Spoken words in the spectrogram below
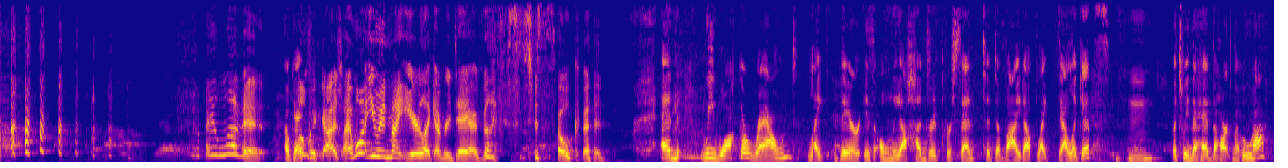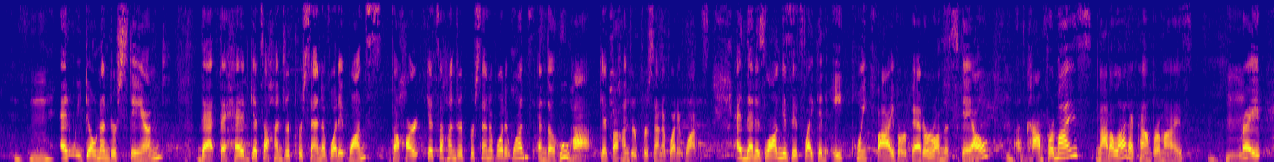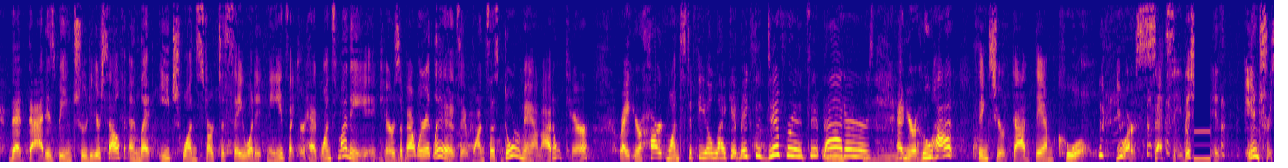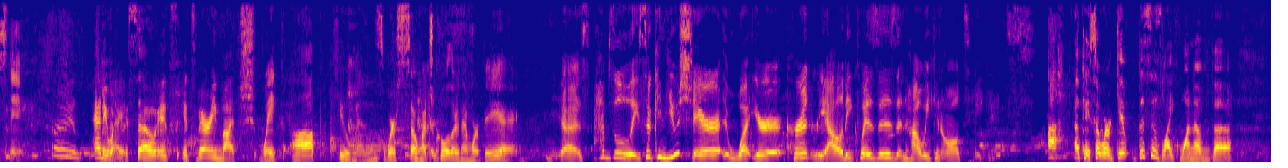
I love it. Okay. Oh my gosh. I want you in my ear like every day. I feel like this is just so good. And we walk around like there is only a hundred percent to divide up like delegates mm-hmm. between the head, the heart, and the hoo-ha. And we don't understand that the head gets a hundred percent of what it wants, the heart gets a hundred percent of what it wants, and the hoo-ha gets a hundred percent of what it wants. And then as long as it's like an 8.5 or better on the scale of compromise, not a lot of compromise, right? That that is being true to yourself and let each one start to say what it needs. Like your head wants money. It cares about where it lives. It wants a doorman. I don't care. Right? Your heart wants to feel like it makes a difference. It matters. And your hoo-ha thinks you're goddamn cool. You are sexy. This is interesting. Anyway, so it's it's very much wake up humans. We're so much cooler than we're being. Yes, absolutely. So, can you share what your current reality quiz is and how we can all take it? Ah, okay, so we're give, this is like one of the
